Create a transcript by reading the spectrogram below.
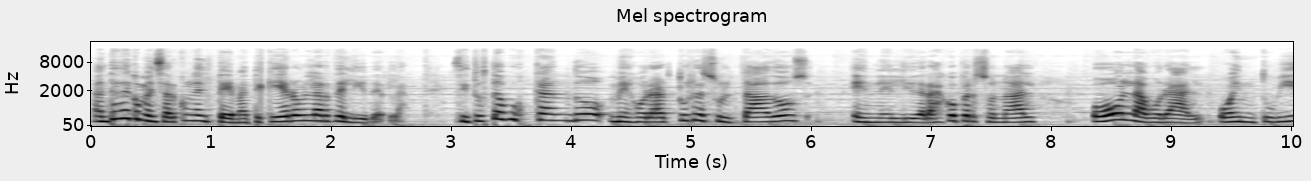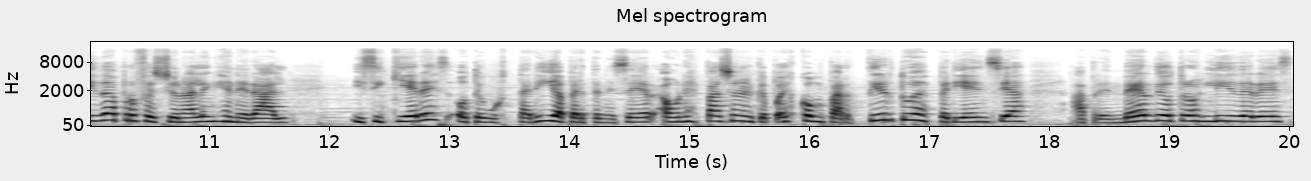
Antes de comenzar con el tema, te quiero hablar de Liderla. Si tú estás buscando mejorar tus resultados en el liderazgo personal o laboral o en tu vida profesional en general y si quieres o te gustaría pertenecer a un espacio en el que puedes compartir tus experiencias, aprender de otros líderes,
